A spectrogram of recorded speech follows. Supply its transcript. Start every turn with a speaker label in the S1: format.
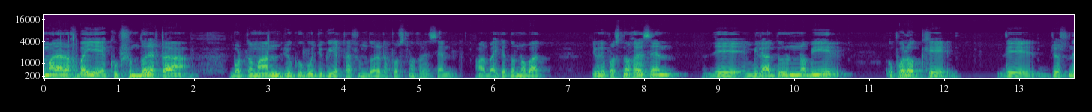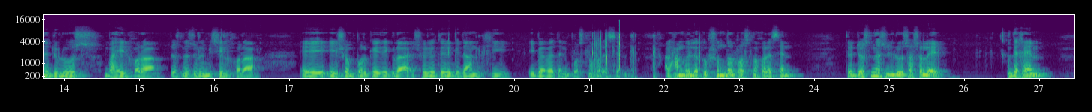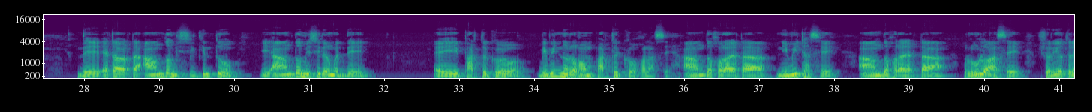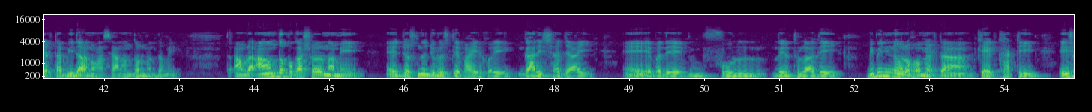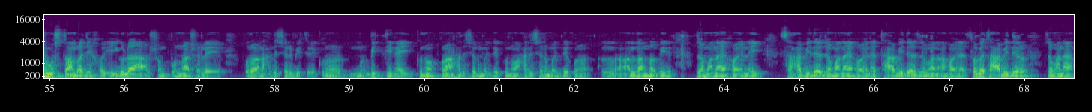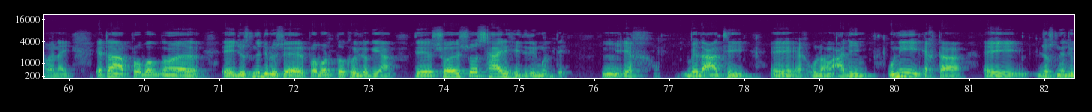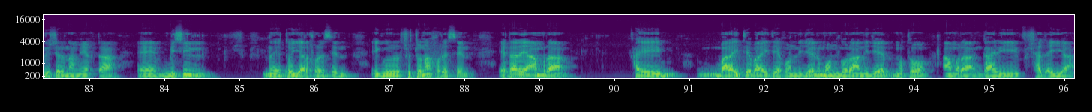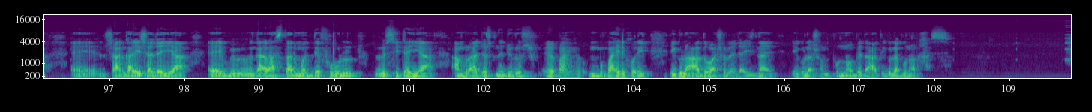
S1: আমার আরক ভাই খুব সুন্দর একটা বর্তমান যুগ উপযোগী একটা সুন্দর একটা প্রশ্ন করেছেন। আমার ভাইকে ধন্যবাদ। যে উনি প্রশ্ন করেছেন যে মিলাদুল নবীর উপলক্ষে যে জশ্নে জুলুস বাহির করা জশ্নে জুলুস মিছিল করা এই এই সম্পর্কে যেগুলা শরীয়তের বিধান কি, এইভাবে তিনি প্রশ্ন করেছেন। আলহামদুলিল্লাহ খুব সুন্দর প্রশ্ন করেছেন। তো জশ্নে জুলুস আসলে দেখেন যে এটাও একটা আনন্দ মিছিল। কিন্তু এই আনন্দ মিছিলের মধ্যে এই পার্থক্য, বিভিন্ন রকম পার্থক্য হল আছে। আনন্দ করার একটা নিমিট আছে, আনন্দ করার একটা রুলও আছে, শরীয়তের একটা বিধানও আছে আনন্দর মাধ্যমে। তো আমরা আনন্দ প্রকাশের নামে জশ্ন জুলুস দিয়ে বাহির করি, গাড়ি সাজাই এবারে ফুলের তুলা দেই বিভিন্ন রকম একটা কেক খাটি, এই সমস্ত আমরা যে করি, এগুলা সম্পূর্ণ আসলে কোরআন, হাদিসের ভিতরে কোনো ভিত্তি নাই। কোনো কোরআন, হাদিসের মধ্যে, কোনো হাদিসের মধ্যে কোনো আল্লাহ নবীর জমানায় হয় নাই, সাহাবিদের জমানায় হয় নাই, তাহাবিদের জমানা হয় নাই তবে তাহাবিদের জমানায় হয় নাই। এটা প্রব এই জসনু জুলুসের প্রবর্তক হইল গিয়া যে ছয়শো ষাট হিজড়ির মধ্যে এক বেদাথি আলিম, উনি একটা এই জসনে জুলুসের নামে একটা মিছিল তৈয়ার করেছেন, এগুলোর সূচনা করেছেন। এটারে আমরা এই বাড়াইতে বাড়াইতে এখন নিজের মন গড়া, নিজের মতো আমরা গাড়ি সাজাইয়া গাড়ি সাজাইয়া রাস্তার মধ্যে ফুল ছিটাইয়া আমরা জশ্নে জুলুস বাহির করি। এগুলো আদৌ আসলে যাইজ নাই, এগুলা সম্পূর্ণ বেদাত, এগুলা গুনার খাস।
